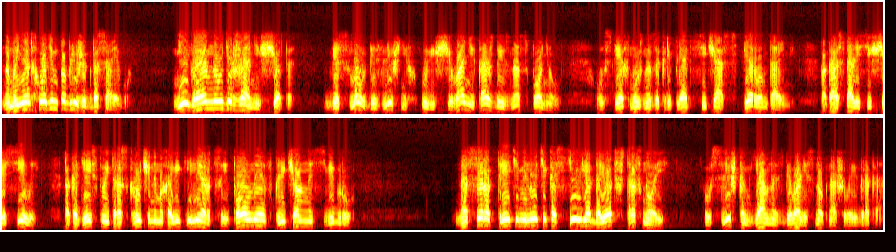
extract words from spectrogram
Но мы не отходим поближе к Досаеву. Не играем на удержание счета. Без слов, без лишних увещеваний каждый из нас понял: успех нужно закреплять сейчас, в первом тайме пока остались еще силы, пока действует раскрученный маховик инерции, полная включенность в игру. На 43-й минуте Кастильо дает штрафной. Уж слишком явно сбивали с ног нашего игрока.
